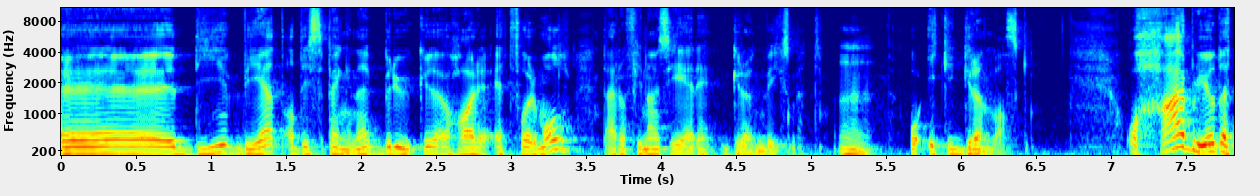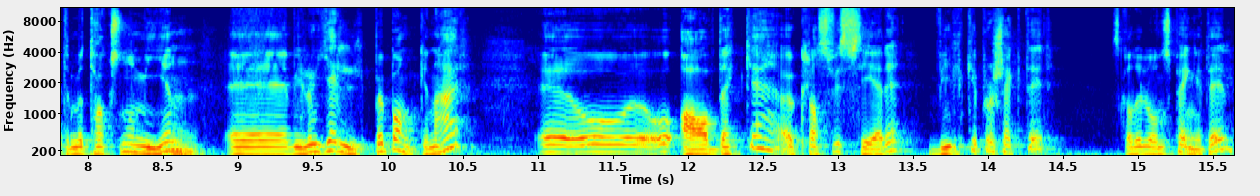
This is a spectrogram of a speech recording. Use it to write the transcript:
de vet at disse pengene bruker, har et formål. Det er å finansiere grønn virksomhet. Mm. Og ikke grønnvask. Og her blir jo dette med taksonomien mm. eh, vil jo hjelpe bankene her. Eh, å avdekke og klassifisere hvilke prosjekter skal det lånes penger til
